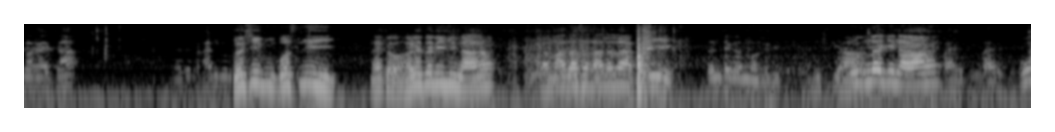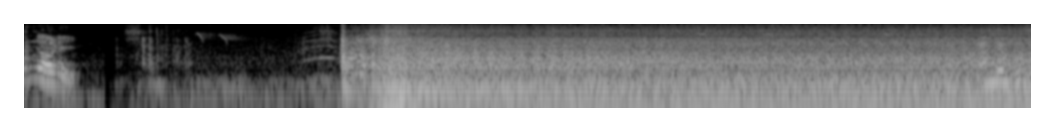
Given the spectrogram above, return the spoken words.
बघायचा नशीब बसली नाही तर हडे तरी इली ना. त्या माझा असा झालेला खाली एक त्यांच्या कर्माकडे. पूर्ण की ना? पूर्ण हडे आंबे खूप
